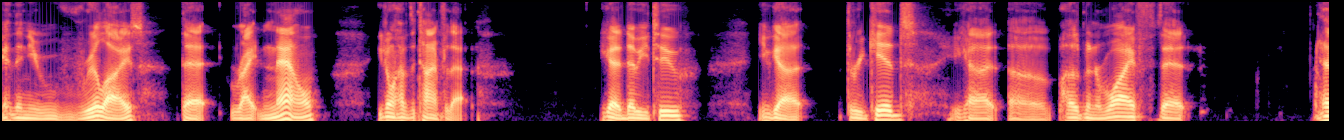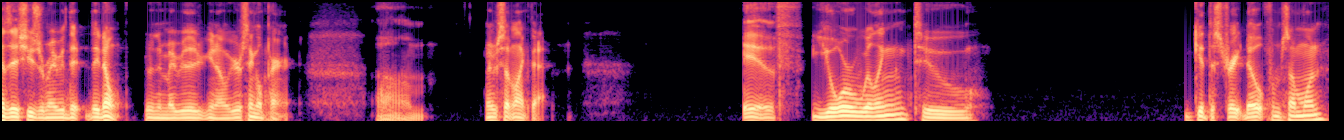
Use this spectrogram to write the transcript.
And then you realize that right now you don't have the time for that you got a W two, you got three kids, you got a husband or wife that has issues, or maybe they, they don't. Or maybe you know you're a single parent, um, maybe something like that. If you're willing to get the straight dope from someone,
